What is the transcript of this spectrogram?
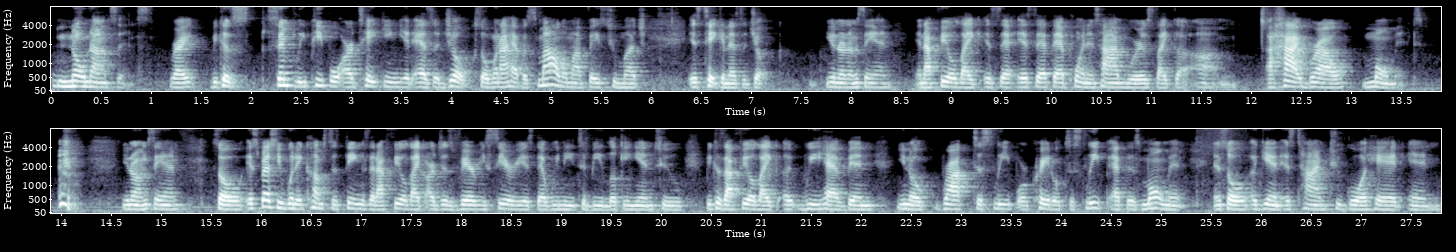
no nonsense right because simply people are taking it as a joke so when i have a smile on my face too much it's taken as a joke you know what I'm saying? And I feel like it's at it's at that point in time where it's like a um a highbrow moment. you know what I'm saying? So, especially when it comes to things that I feel like are just very serious that we need to be looking into because I feel like uh, we have been, you know, rocked to sleep or cradled to sleep at this moment. And so, again, it's time to go ahead and,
